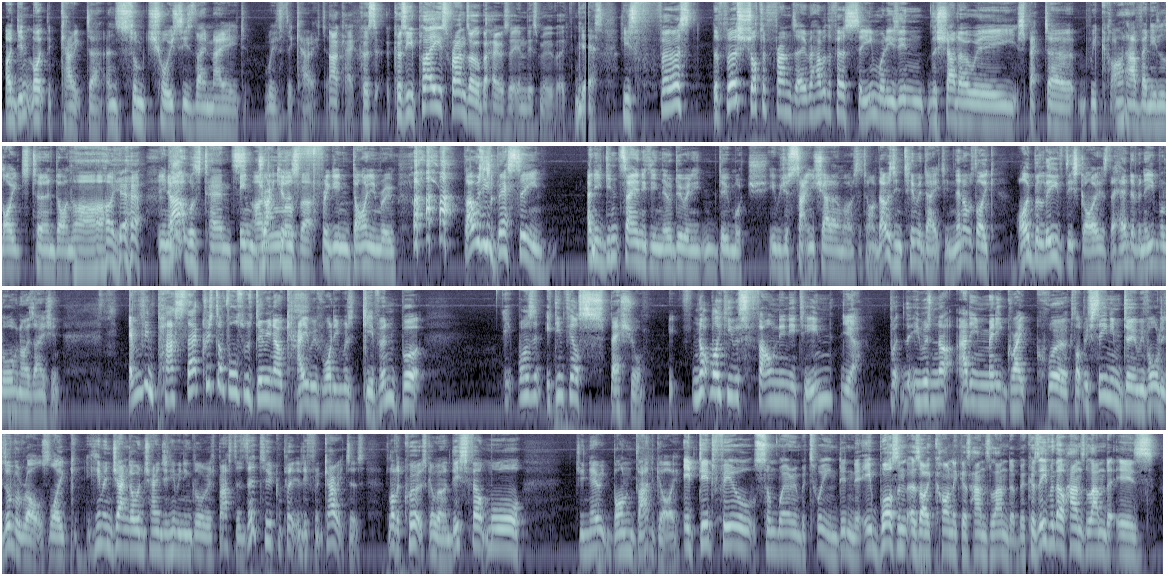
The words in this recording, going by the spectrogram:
I didn't like the character and some choices they made with the character. Okay, because he plays Franz Oberhauser in this movie. Yes, his first, the first shot of Franz Oberhauser, the first scene when he's in the shadowy spectre, we can't have any lights turned on Oh yeah, You know, that was tense. in I Dracula's love that. frigging dining room. that was his best scene, and he didn't say anything or do any do much. He was just sat in shadow most of the time. That was intimidating. Then I was like, I believe this guy is the head of an evil organisation. Everything past that, Christoph Waltz was doing okay with what he was given, but it wasn't. It didn't feel special. Not like he was phoning it in Yeah, but he was not adding many great quirks like we've seen him do with all his other roles like him and Django and changing him in Inglourious Basterds they're two completely different characters a lot of quirks go on this felt more generic Bond bad guy it did feel somewhere in between, didn't it? It wasn't as iconic as Hans Landa because even though Hans Landa is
